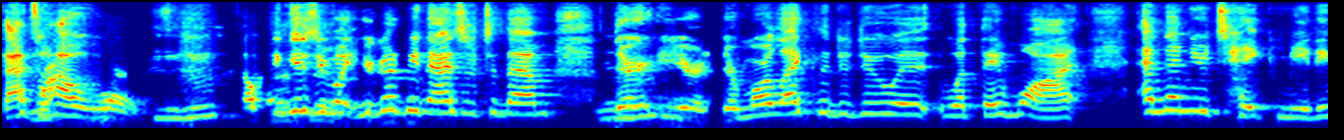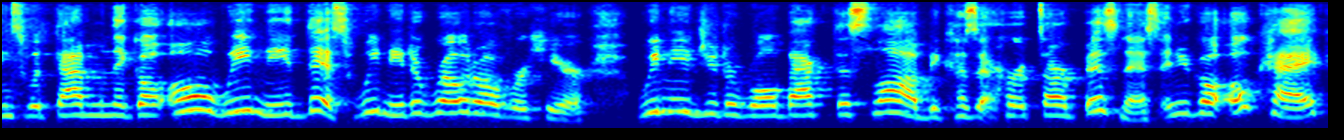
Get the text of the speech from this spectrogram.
That's right. how it works. Mm-hmm. Gives you what you're going to be nicer to them. Mm-hmm. They're you're they're more likely to do it, what they want, and then you take meetings with them, and they go, "Oh, we need this. We need a road over here. We need you to roll back this law because it hurts our business." And you go, "Okay."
